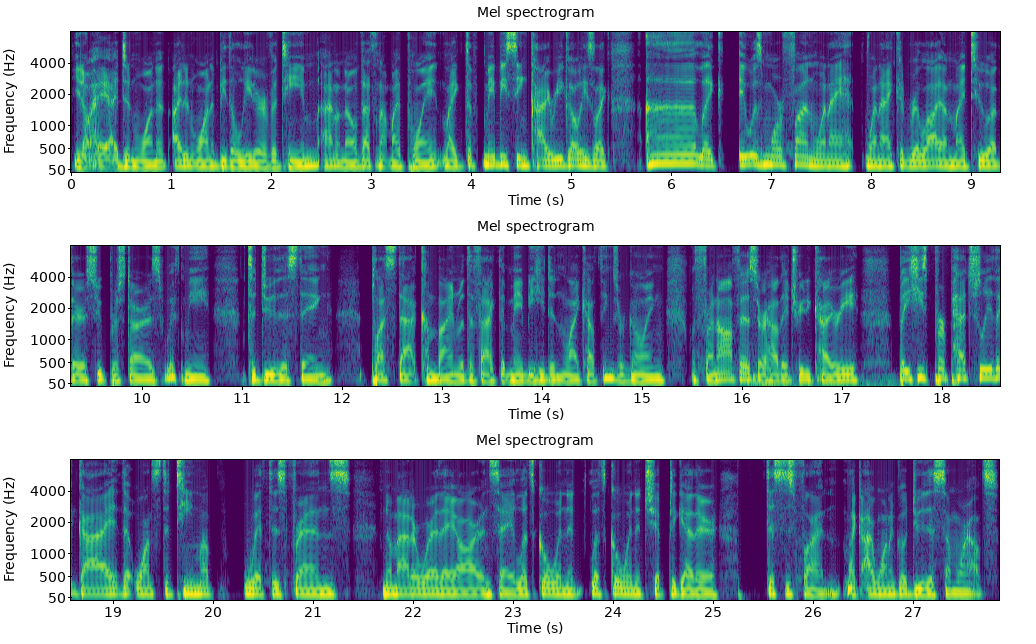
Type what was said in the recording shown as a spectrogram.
you know, hey, I didn't want to, I didn't want to be the leader of a team. I don't know. That's not my point. Like the, maybe seeing Kyrie go, he's like, uh, like it was more fun when I when I could rely on my two other superstars with me to do this thing. Plus that combined with the fact that maybe he didn't like how things were going with front office or how they treated Kyrie. But he's perpetually the guy that wants to team up with his friends, no matter where they are, and say, "Let's go win a let's go win a chip together. This is fun. Like I want to go do this somewhere else."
